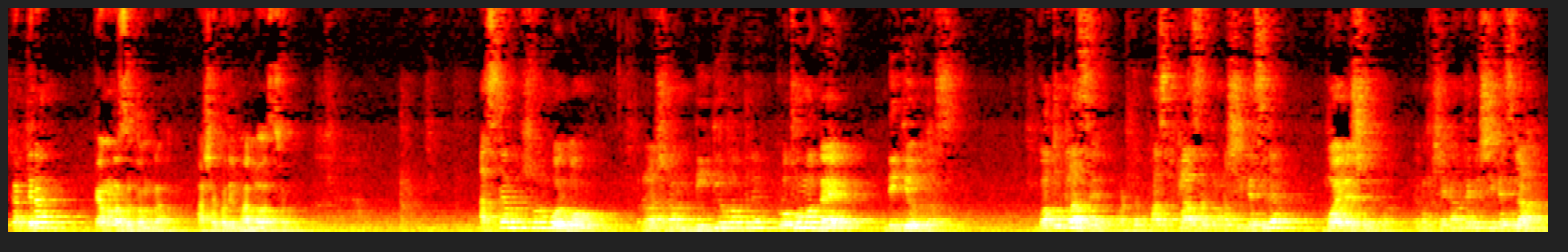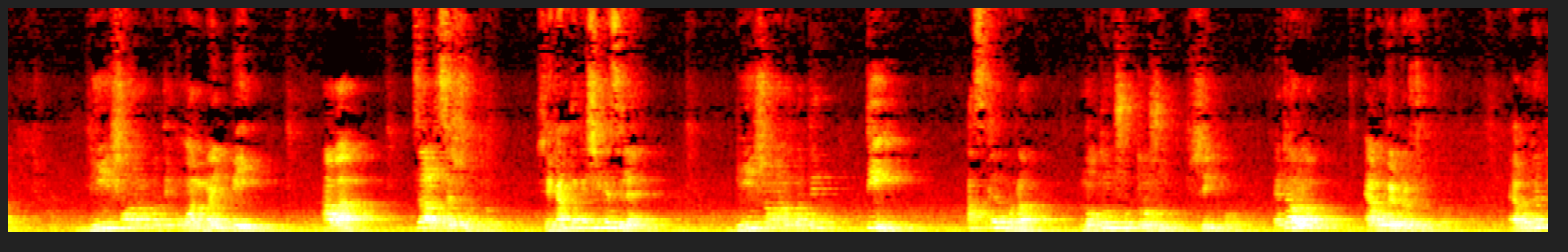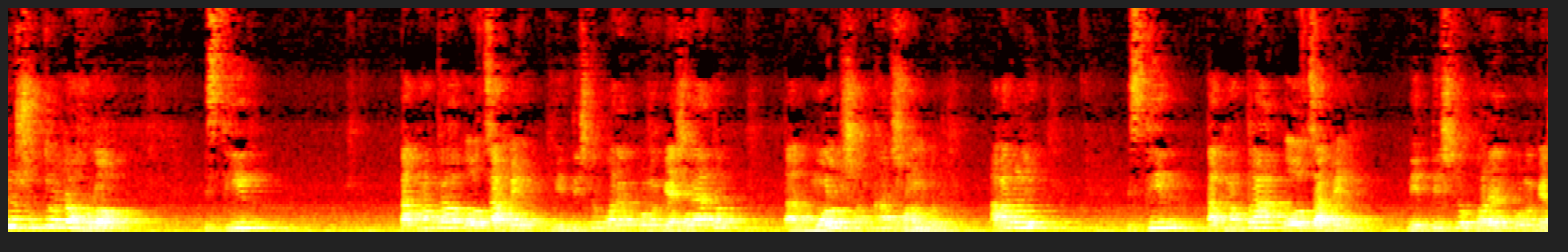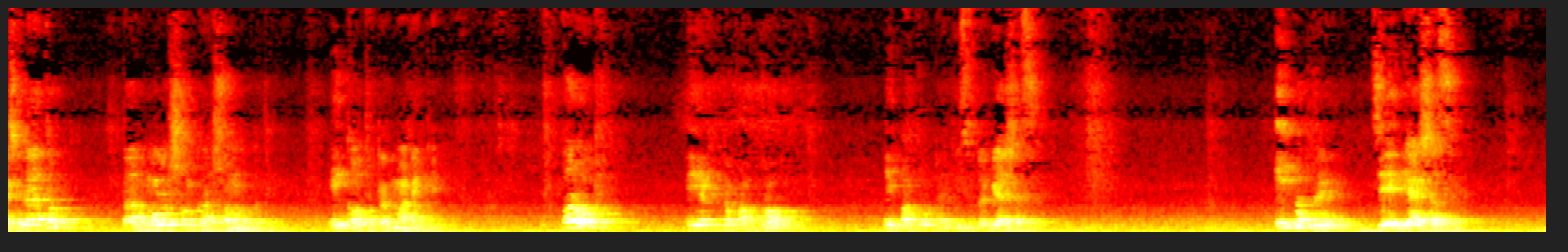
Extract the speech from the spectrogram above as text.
শিক্ষার্থীরা, কেমন আছো তোমরা? আশা করি ভালো আছো। আজকে আমরা শুরু করব রসায়ন দ্বিতীয় পত্রের প্রথম অধ্যায়ের দ্বিতীয় ক্লাস। গত ক্লাসে, অর্থাৎ ফার্স্ট ক্লাসে তোমরা শিখেছিলে বয়লের সূত্র, এবং সেখান থেকে শিখেছিলাম ভি সমানুপাতিক ওয়ান বাই পি আবার চার্লসের সূত্র। সেখান থেকে শিখেছিলে ভি সমানুপাতিক টি আজকে আমরা নতুন সূত্র শিখব। এটা হলো অ্যাভোগাড্রোর সূত্র। অ্যাভোগাড্রোর সূত্রটা হলো স্থির তাপমাত্রা ও চাপে নির্দিষ্ট ভরের কোন গ্যাসের আয়তন তার মোল সংখ্যার সমানুপাতিক আবার বলি, স্থির তাপমাত্রা ও চাপে নির্দিষ্ট ভরের কোন গ্যাসের আয়তন তার মোল সংখ্যার সমানুপাতিক এই কথাটার মানে কি? ধরো, এই একটা পাত্র, এই পাত্রটায় কিছুটা গ্যাস আছে। এই পাত্রে যে গ্যাস আছে,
